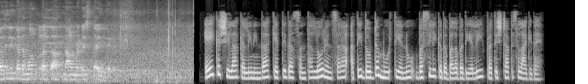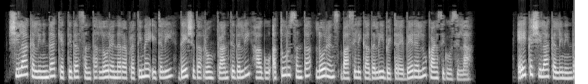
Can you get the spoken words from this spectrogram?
ಬದಲಿಕದ ಮೂಲಕ ನಾವು ನಡೆಸ್ತಾ ಇದ್ದೇವೆ. ಏಕಶಿಲಾ ಕಲ್ಲಿನಿಂದ ಕೆತ್ತಿದ ಸಂತ ಲೋರೆನ್ಸರ ಅತಿ ದೊಡ್ಡ ಮೂರ್ತಿಯನ್ನು ಬಸಿಲಿಕದ ಬಲಬದಿಯಲ್ಲಿ ಪ್ರತಿಷ್ಠಾಪಿಸಲಾಗಿದೆ. ಶಿಲಾಕಲ್ಲಿನಿಂದ ಕೆತ್ತಿದ ಸಂತ ಲೋರೆನ್ನರ ಪ್ರತಿಮೆ ಇಟಲಿ, ದೇಶದ ರೋಮ್ ಪ್ರಾಂತ್ಯದಲ್ಲಿ ಹಾಗೂ ಅತ್ತೂರು ಸಂತ ಲೋರೆನ್ಸ್ ಬಾಸಿಲಿಕಾದಲ್ಲಿ ಬಿಟ್ಟರೆ ಬೇರೆಲ್ಲೂ ಕಾಣಸಿಗುವುದಿಲ್ಲ. ಏಕಶಿಲಾಕಲ್ಲಿನಿಂದ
